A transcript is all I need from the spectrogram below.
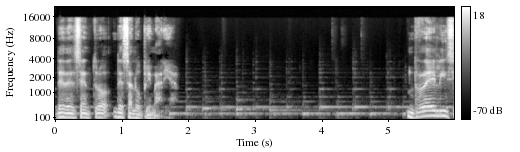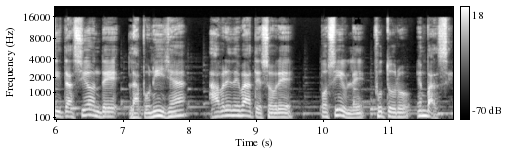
desde el Centro de Salud Primaria. relicitación de La Punilla abre debate sobre posible futuro embalse.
